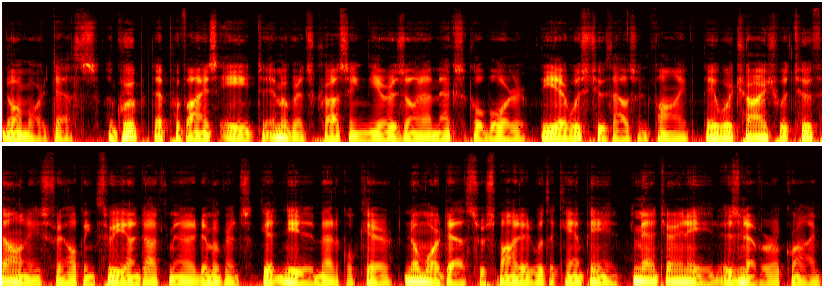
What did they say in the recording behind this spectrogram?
No More Deaths, a group that provides aid to immigrants crossing the Arizona Mexico border. The year was 2005. They were charged with two felonies for helping three undocumented immigrants get needed medical care. No More Deaths responded with a campaign Humanitarian aid is never a crime.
